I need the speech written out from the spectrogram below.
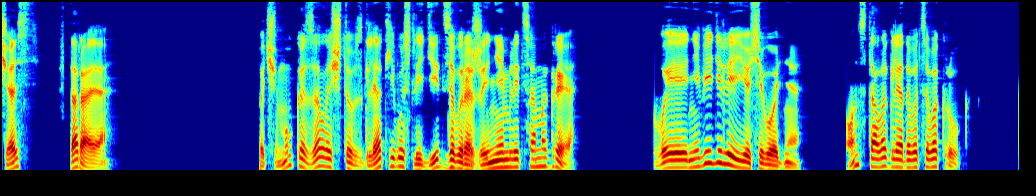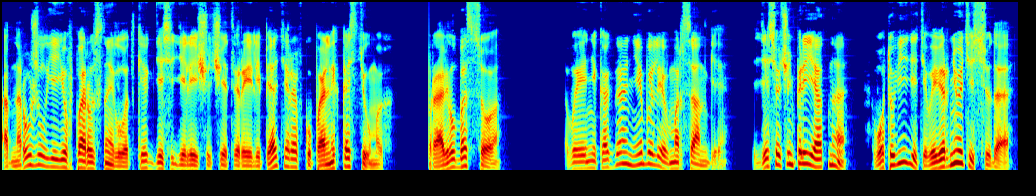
Часть вторая. Почему казалось, что взгляд его следит за выражением лица Мегре? «Вы не видели ее сегодня?» Он стал оглядываться вокруг. Обнаружил ее в парусной лодке, где сидели еще четверо или пятеро в купальных костюмах. Правил Бассо. «Вы никогда не были в Марсанге? Здесь очень приятно. Вот увидите, вы вернетесь сюда.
